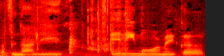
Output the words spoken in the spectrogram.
I do not need any more makeup.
